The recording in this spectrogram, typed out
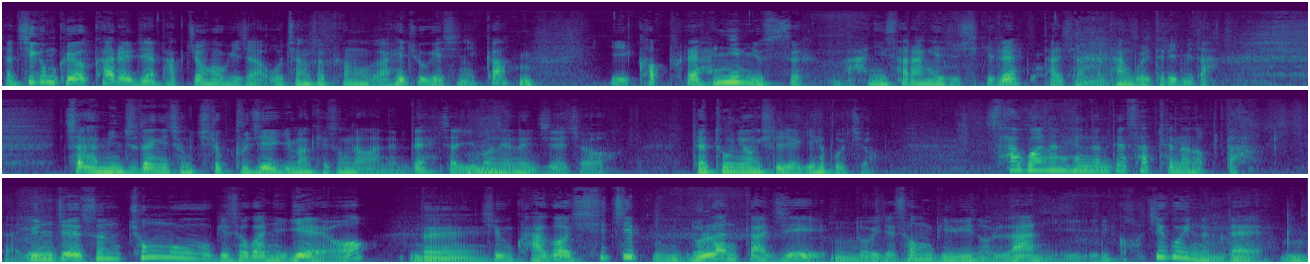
자, 지금 그 역할을 이제 박정호 기자, 오창석 평론가가 해주고 계시니까 이 커플의 한입 뉴스 많이 사랑해 주시기를 다시 한번 당부를 드립니다. 자, 민주당의 정치력 부재 얘기만 계속 나왔는데, 자, 이번에는 이제 저 대통령실 얘기 해 보죠. 사과는 했는데 사퇴는 없다. 자, 윤재순 총무비서관 얘기예요. 네. 지금 과거 시집 논란까지 음. 또 이제 성비위 논란 이 일이 커지고 있는데 음.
